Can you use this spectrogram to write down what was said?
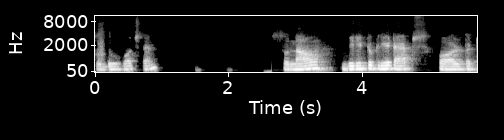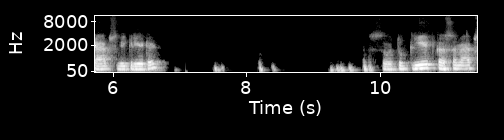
So do watch them. So now we need to create apps for the tabs we created. So to create custom apps,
